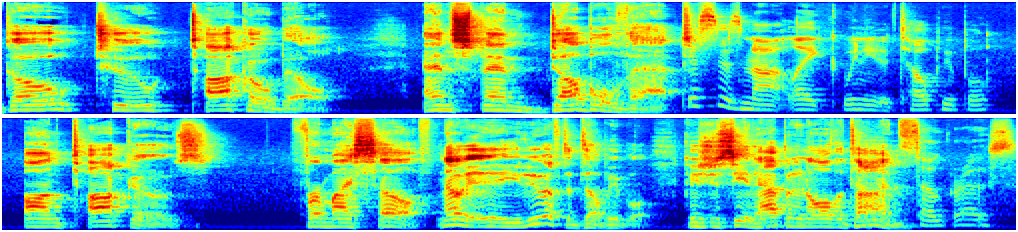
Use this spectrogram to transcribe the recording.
go to Taco Bell and spend double that This is not like we need to tell people. on tacos for myself. No, you do have to tell people because you see it happening all the time. So gross.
